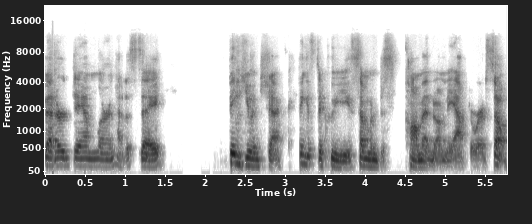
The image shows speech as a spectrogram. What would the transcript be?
better damn learn how to say thank you in Czech. I think it's Dekuyi. Someone just commented on me afterwards. So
